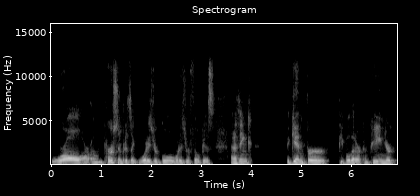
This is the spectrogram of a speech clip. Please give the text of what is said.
we're all our own person but it's like what is your goal? What is your focus? And i think again for people that are competing your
